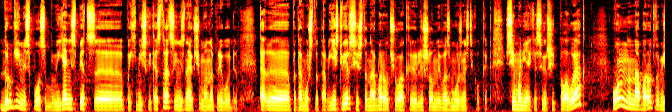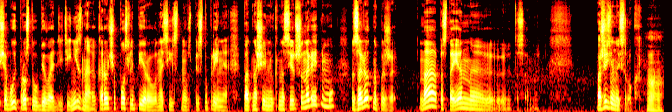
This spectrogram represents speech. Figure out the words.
другими способами. Я не спец э, по химической кастрации, не знаю, к чему она приводит, э, потому что там есть версии, что наоборот, чувак, лишенный возможности, как все маньяки, совершить половой акт, он, наоборот, еще будет просто убивать детей. Не знаю. Короче, после первого насильственного преступления по отношению к несовершеннолетнему залет на ПЖ на постоянное это самое пожизненный срок. Ага.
